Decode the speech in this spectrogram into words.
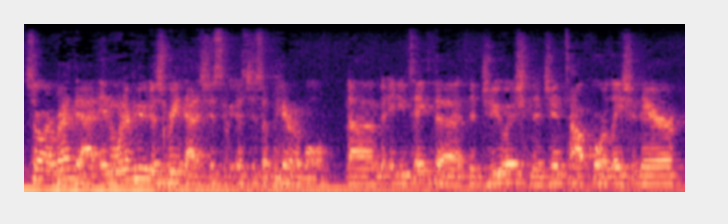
So I read that, and whenever you just read that, it's just it's just a parable. Um, and you take the the Jewish and the Gentile correlation there.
